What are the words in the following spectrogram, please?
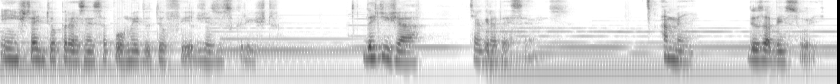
em estar em tua presença por meio do teu filho Jesus Cristo. Desde já te agradecemos. Amém. Deus abençoe.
